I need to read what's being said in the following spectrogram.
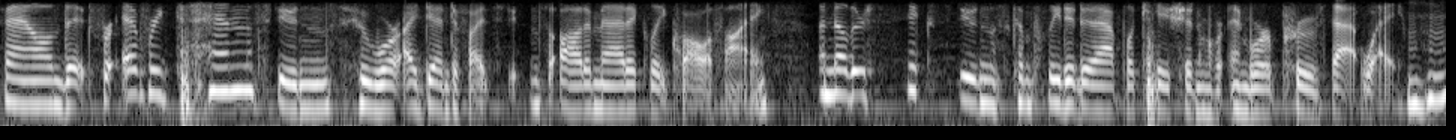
found that for every 10 students who were identified students automatically qualifying, another six students completed an application and were approved that way. Mm-hmm.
